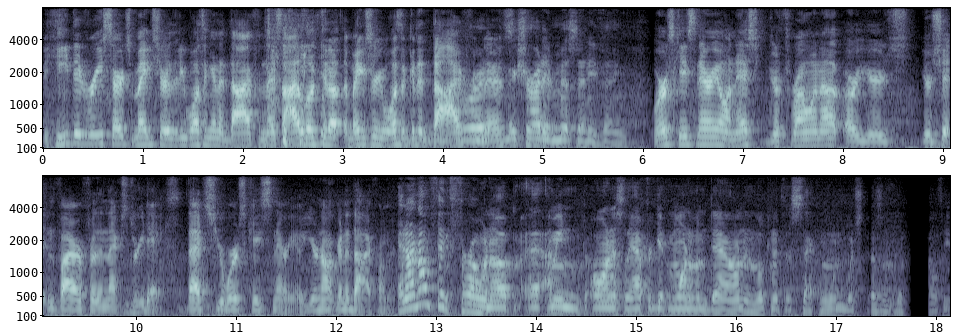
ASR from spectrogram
he did research, make sure that he wasn't going to die from this. I looked it up to make sure he wasn't going to die from Right. this. Make sure I didn't miss anything. Worst case scenario on this, you're throwing up or you're you're shitting fire for the next three days. That's your worst case scenario. You're not going to die from it. And I don't think throwing up. I mean, honestly, after getting one of them down and looking at the second one, which doesn't look healthy,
